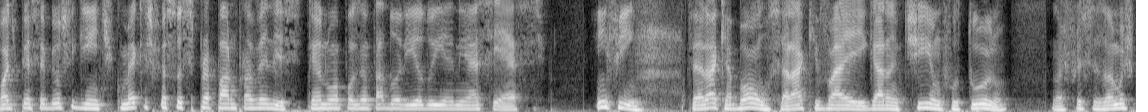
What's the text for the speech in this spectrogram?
pode perceber o seguinte: como é que as pessoas se preparam para a velhice? Tendo uma aposentadoria do INSS. Enfim, será que é bom? Será que vai garantir um futuro? Nós precisamos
